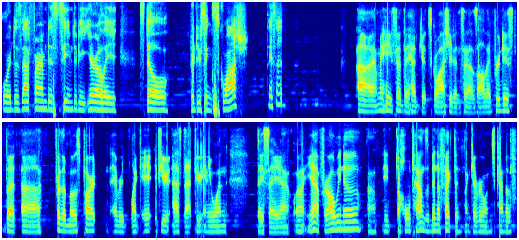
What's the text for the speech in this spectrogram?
Or does that farm just seem to be eerily still producing squash? They said? Uh, I mean, he said they had good squash. He didn't say that was all they produced, but uh, for the most part, every like i if you ask that to anyone, they say, uh, "Well, yeah, for all we know, uh, it, the whole town's been affected. Like everyone's kind of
